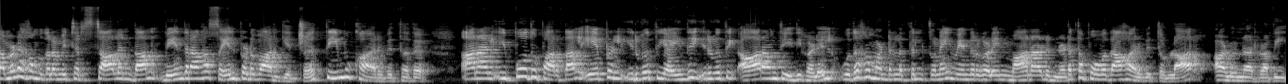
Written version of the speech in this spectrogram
தமிழக முதலமைச்சர் ஸ்டாலின் தான் வேந்தராக செயல்படுவார் என்று திமுக அறிவித்தது. ஆனால் இப்போது பார்த்தால் ஏப்ரல் இருபத்தி ஐந்து இருபத்தி ஆறாம் தேதிகளில் உதகமண்டலத்தில் துணைவேந்தர்களின் மாநாடு நடத்தப்போவதாக அறிவித்துள்ளார் ஆளுநர் ரவி.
